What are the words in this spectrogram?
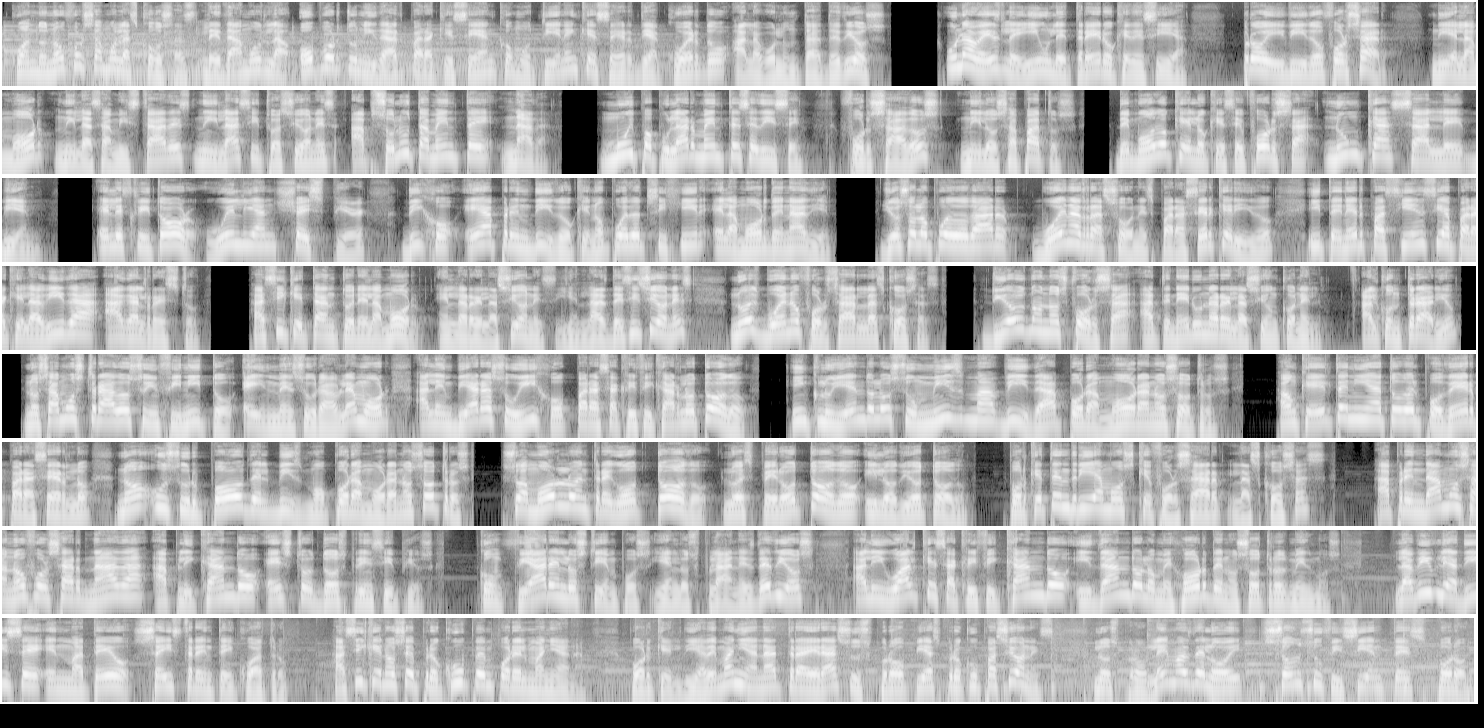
Cuando no forzamos las cosas, le damos la oportunidad para que sean como tienen que ser de acuerdo a la voluntad de Dios. Una vez leí un letrero que decía, prohibido forzar, ni el amor, ni las amistades, ni las situaciones, absolutamente nada. Muy popularmente se dice, forzados ni los zapatos, de modo que lo que se forza nunca sale bien. El escritor William Shakespeare dijo, he aprendido que no puedo exigir el amor de nadie. Yo solo puedo dar buenas razones para ser querido y tener paciencia para que la vida haga el resto. Así que tanto en el amor, en las relaciones y en las decisiones, no es bueno forzar las cosas. Dios no nos forza a tener una relación con Él. Al contrario, nos ha mostrado su infinito e inmensurable amor al enviar a su Hijo para sacrificarlo todo, incluyéndolo su misma vida por amor a nosotros. Aunque Él tenía todo el poder para hacerlo, no usurpó del mismo por amor a nosotros. Su amor lo entregó todo, lo esperó todo y lo dio todo. ¿Por qué tendríamos que forzar las cosas? Aprendamos a no forzar nada aplicando estos dos principios. Confiar en los tiempos y en los planes de Dios, al igual que sacrificando y dando lo mejor de nosotros mismos. La Biblia dice en Mateo 6:34, Así que no se preocupen por el mañana, porque el día de mañana traerá sus propias preocupaciones. Los problemas del hoy son suficientes por hoy.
